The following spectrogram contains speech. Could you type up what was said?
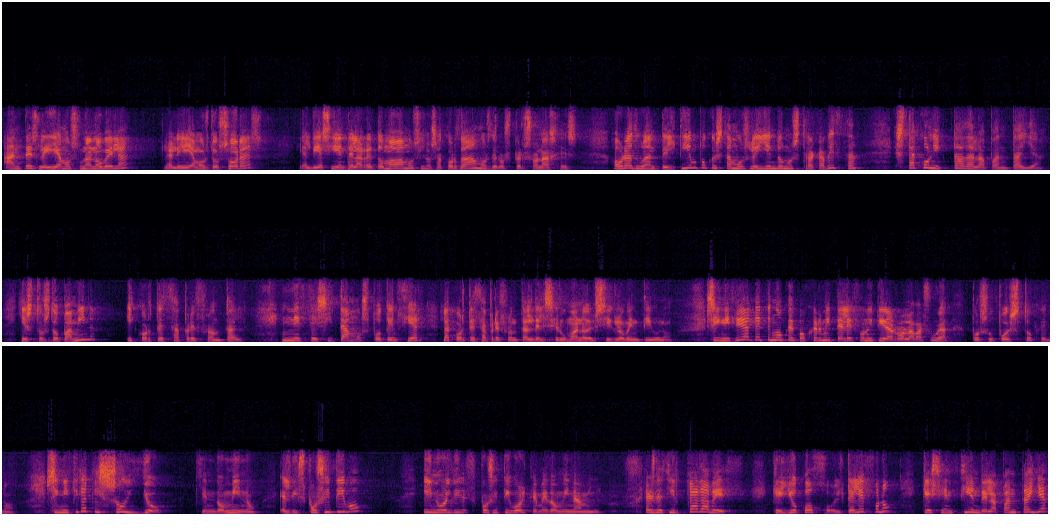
Antes leíamos una novela, la leíamos dos horas y al día siguiente la retomábamos y nos acordábamos de los personajes. Ahora, durante el tiempo que estamos leyendo, nuestra cabeza está conectada a la pantalla y esto es dopamina y corteza prefrontal. Necesitamos potenciar la corteza prefrontal del ser humano del siglo XXI. ¿Significa que tengo que coger mi teléfono y tirarlo a la basura? Por supuesto que no. Significa que soy yo quien domino el dispositivo y no el dispositivo el que me domina a mí. Es decir, cada vez que yo cojo el teléfono, que se enciende la pantalla,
